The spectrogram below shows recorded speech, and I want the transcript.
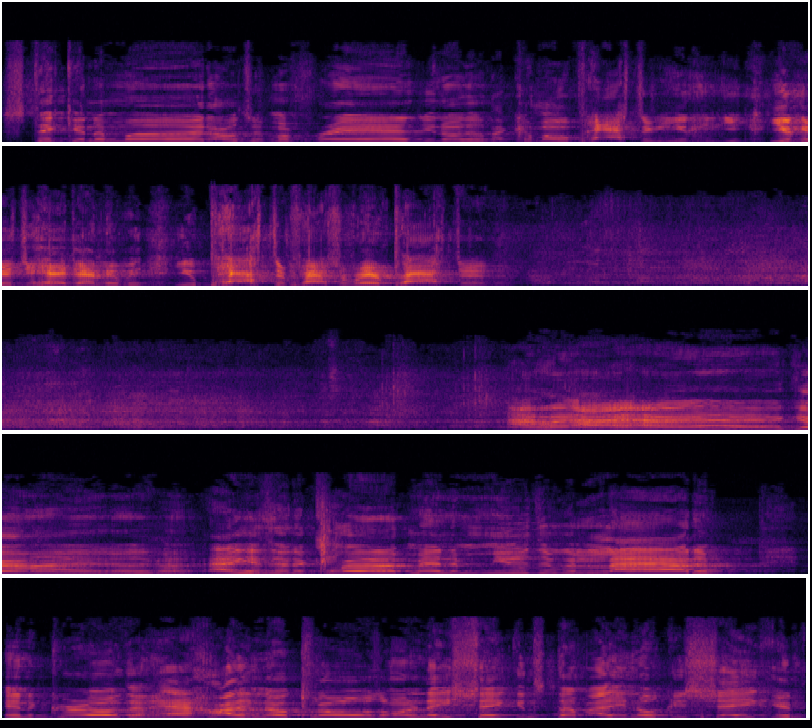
stick in the mud. I was with my friends, you know, they were like, come on, pastor, you can, you can get your hair down a little bit. You pastor, pastor, reverend pastor. I'm like, I, get to the club, man, the music was loud, and, and the girls that had hardly no clothes on, and they shaking stuff I didn't know could shake, and,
